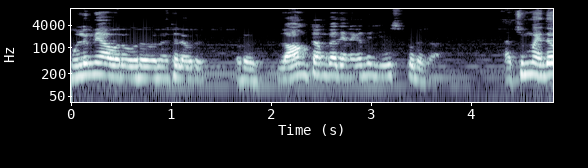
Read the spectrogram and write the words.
முழுமையா ஒரு ஒரு ஒரு விதத்துல ஒரு ஒரு லாங் டேர்ம்க்கு அது எனக்கு வந்து யூஸ் கொடுக்கா நான் சும்மா ஏதோ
